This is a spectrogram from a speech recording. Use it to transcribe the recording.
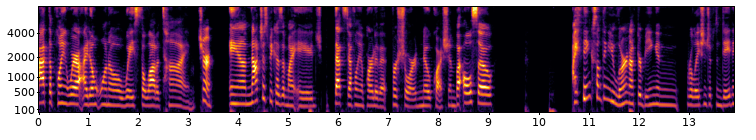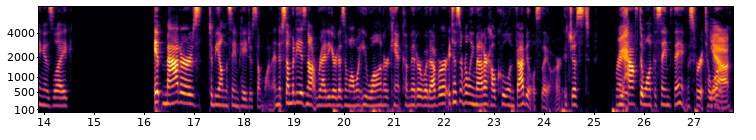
at the point where I don't want to waste a lot of time. Sure. and not just because of my age that's definitely a part of it for sure no question but also i think something you learn after being in relationships and dating is like it matters to be on the same page as someone and if somebody is not ready or doesn't want what you want or can't commit or whatever it doesn't really matter how cool and fabulous they are it just Right. you have to want the same things for it to work. yeah. work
